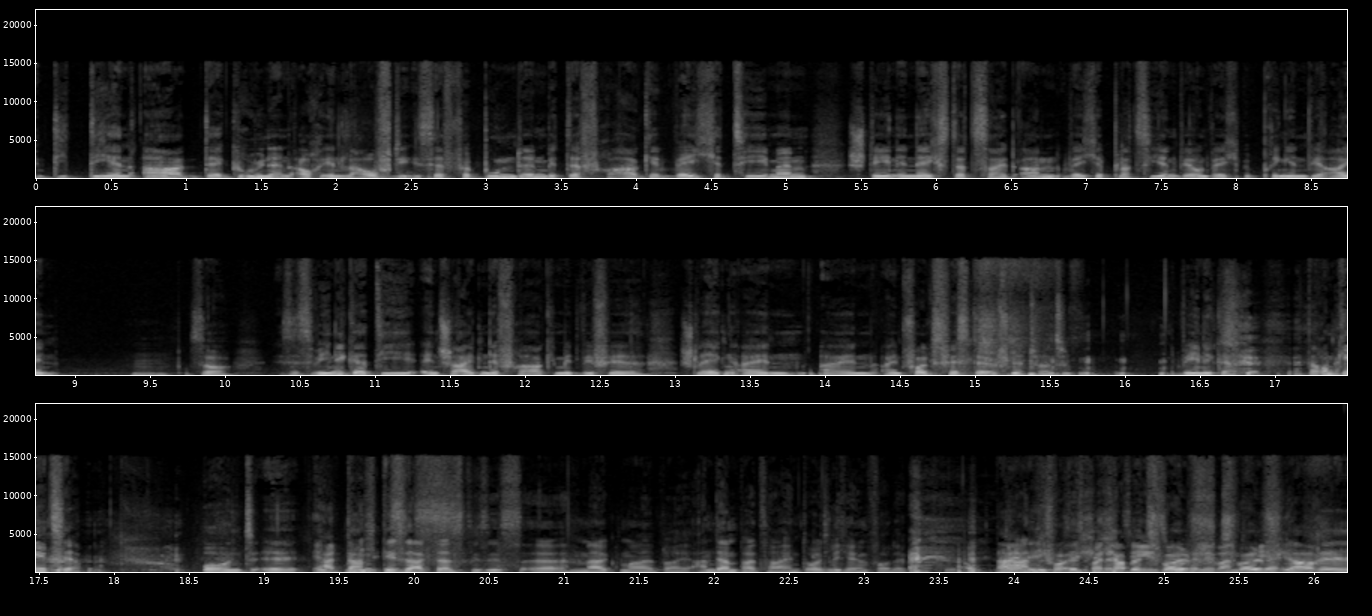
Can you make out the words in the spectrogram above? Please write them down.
die DNA der Grünen auch in Lauf, die ist ja verbunden mit der Frage, welche Themen stehen in nächster Zeit an, welche platzieren wir und welche bringen wir ein. Mhm. So, es ist weniger die entscheidende Frage, mit wie vielen Schlägen ein, ein, ein Volksfest eröffnet wird. weniger. Darum geht es ja. Und, äh, er hat nicht gesagt, dass dieses äh, Merkmal bei anderen Parteien deutlicher im Vordergrund steht. Nein, ich, ich, ich habe zwölf, zwölf Jahre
